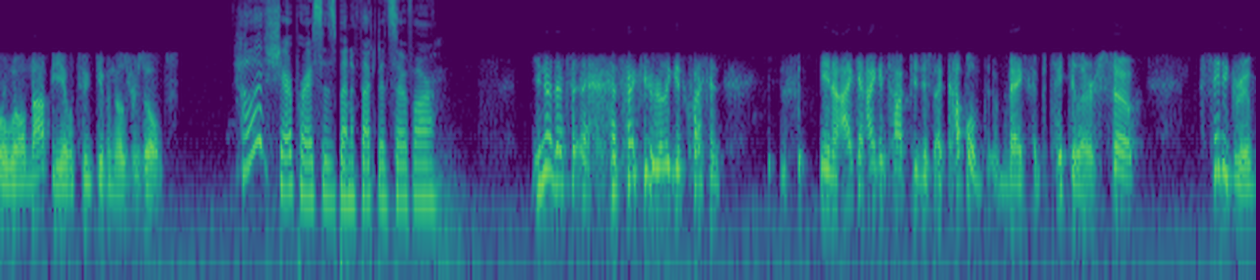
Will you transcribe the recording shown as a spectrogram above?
or will not be able to given those results. How have share prices been affected so far? You know, that's that's actually a really good question. You know, I can I can talk to just a couple banks in particular. So, Citigroup,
